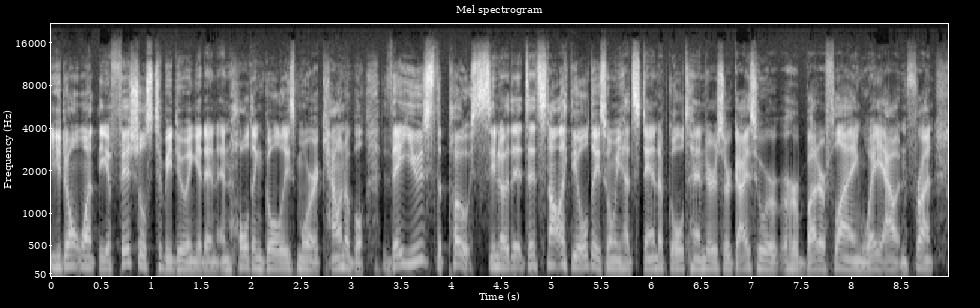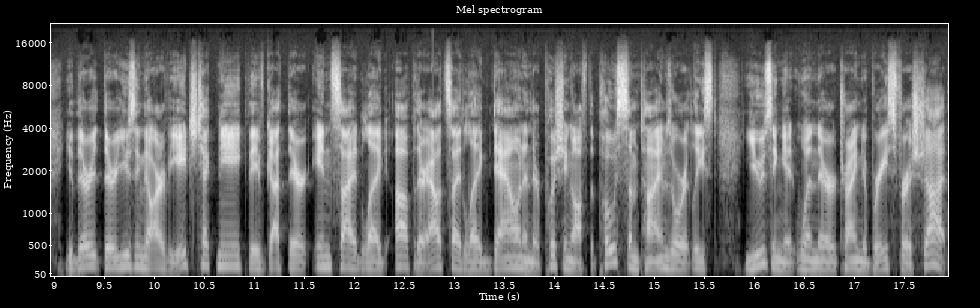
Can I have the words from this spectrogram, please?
you don't want the officials to be doing it and, and holding goalies more accountable. They use the posts. You know, it's not like the old days when we had stand-up goaltenders or guys who are, are butterflying way out in front. They're they're using the RVH technique. They've got their inside leg up, their outside leg down, and they're pushing off the post sometimes, or at least using it when they're trying to brace for a shot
